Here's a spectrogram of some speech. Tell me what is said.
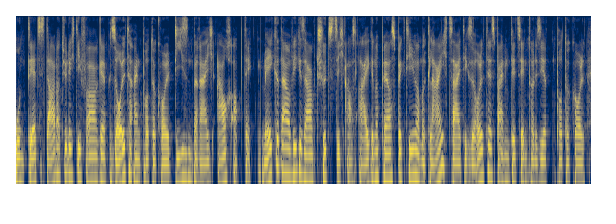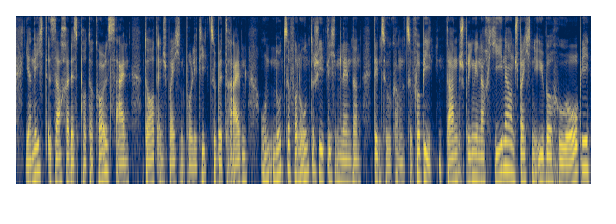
Und jetzt ist da natürlich die Frage, sollte ein Protokoll diesen Bereich auch abdecken? MakerDAO, wie gesagt, schützt sich aus eigener Perspektive, aber gleichzeitig sollte es bei einem dezentralisierten Protokoll ja nicht Sache des Protokolls sein, dort entsprechend Politik zu betreiben und Nutzer von unterschiedlichen Ländern den Zugang zu verbieten. Dann springen wir nach China und sprechen über Huobi,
